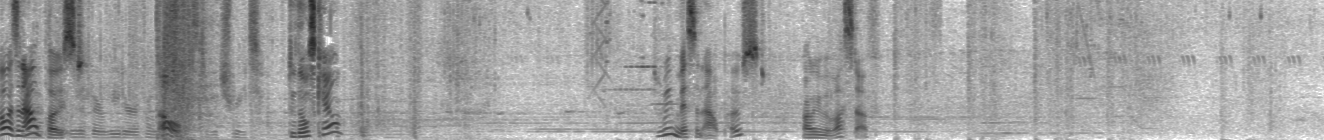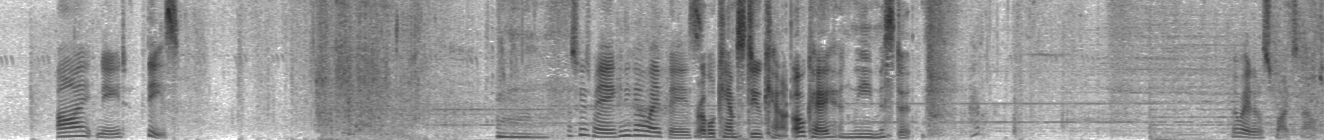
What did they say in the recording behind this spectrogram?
Oh, it's an outpost. Their oh. leader if Oh. to retreat. Do those count? Did we miss an outpost? Oh, we must have. I need these. Hmm. Excuse me, can you go away, please? Rebel camps do count. Okay, and we missed it. Go away, little spike snout.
